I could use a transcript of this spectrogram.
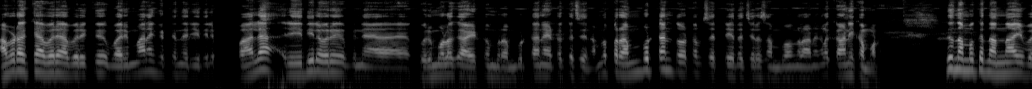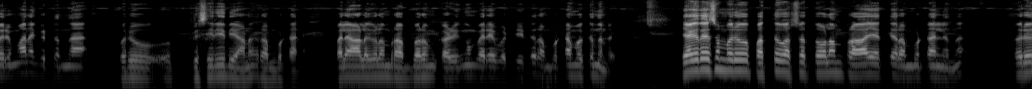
അവിടെയൊക്കെ അവർ അവർക്ക് വരുമാനം കിട്ടുന്ന രീതിയിൽ പല രീതിയിൽ അവർ പിന്നെ കുരുമുളകായിട്ടും റംബുട്ടാനായിട്ടൊക്കെ ചെയ്യും നമ്മളിപ്പോൾ റംബുട്ടാൻ തോട്ടം സെറ്റ് ചെയ്ത ചില സംഭവങ്ങളാണ് നിങ്ങൾ കാണിക്കാൻ പോണത്. ഇത് നമുക്ക് നന്നായി വരുമാനം കിട്ടുന്ന ഒരു കൃഷിരീതിയാണ് റംബുട്ടാൻ. പല ആളുകളും റബ്ബറും കഴുങ്ങും വരെ വെട്ടിയിട്ട് റംബുട്ടാൻ വെക്കുന്നുണ്ട്. ഏകദേശം ഒരു പത്ത് വർഷത്തോളം പ്രായത്തെ റംബുട്ടാനിൽ നിന്ന് ഒരു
